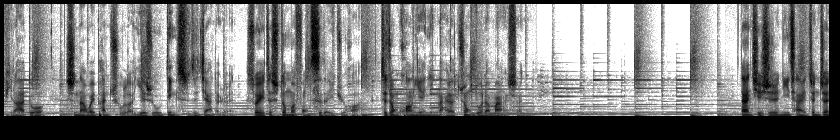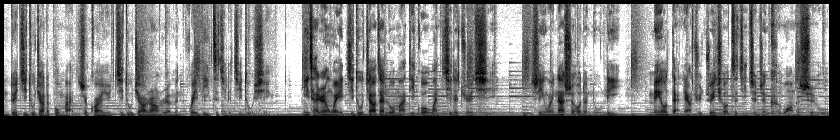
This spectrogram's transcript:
皮拉多。是那位判处了耶稣钉十字架的人，所以这是多么讽刺的一句话！这种狂言引来了众多的骂声。但其实尼采真正对基督教的不满是关于基督教让人们回避自己的基督性。尼采认为基督教在罗马帝国晚期的崛起，是因为那时候的奴隶没有胆量去追求自己真正渴望的事物，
